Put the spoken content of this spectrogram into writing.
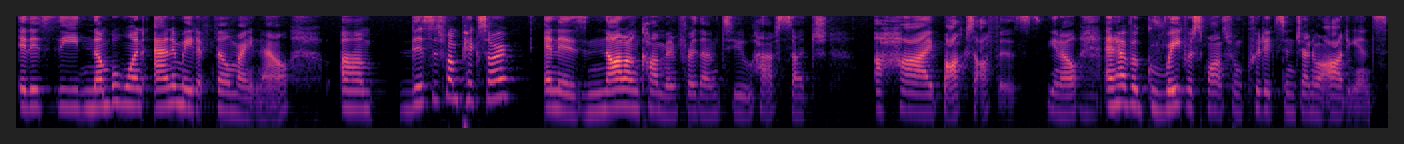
It is the number one animated film right now. Um, this is from Pixar, and it is not uncommon for them to have such a high box office, you know, and have a great response from critics and general audience.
